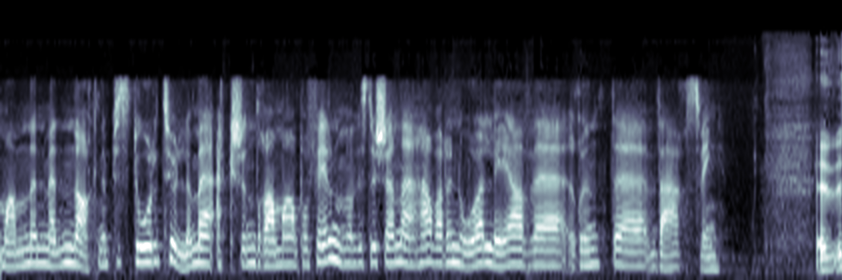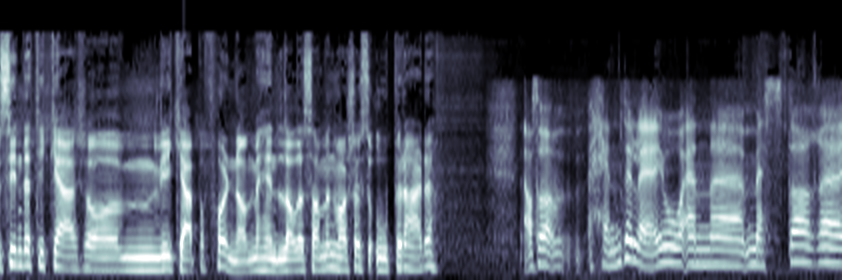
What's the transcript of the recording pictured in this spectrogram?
'Mannen med den nakne pistol' tuller med actiondramaer på film. Hvis du skjønner, Her var det noe å le av rundt hver sving. Siden dette ikke er så, vi ikke er på fornavn med Hendel alle sammen, hva slags opera er det? Altså, Hendel er jo en uh, mester uh,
